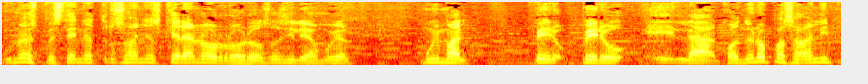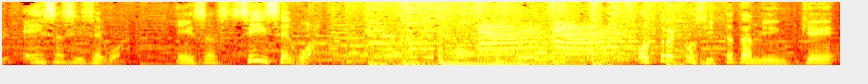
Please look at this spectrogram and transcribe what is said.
uno después tenía otros años que eran horrorosos y le iba muy, muy mal. Pero, pero eh, cuando uno pasaba en limpio, esas sí se guardan. Esas sí se guardan. Otra cosita también que,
